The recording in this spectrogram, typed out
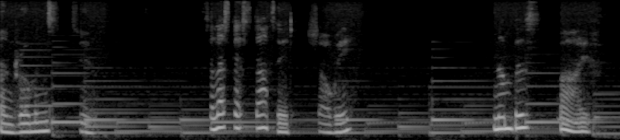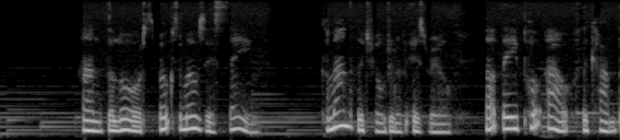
and Romans 2. So let's get started, shall we? Numbers 5 and the Lord spoke to Moses, saying, Command the children of Israel that they put out of the camp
